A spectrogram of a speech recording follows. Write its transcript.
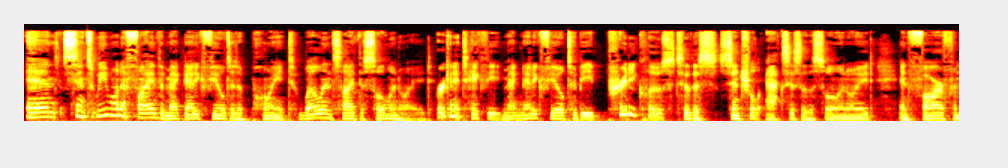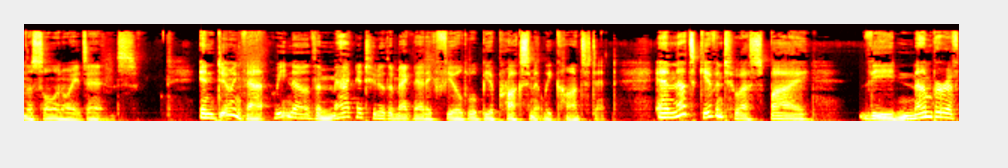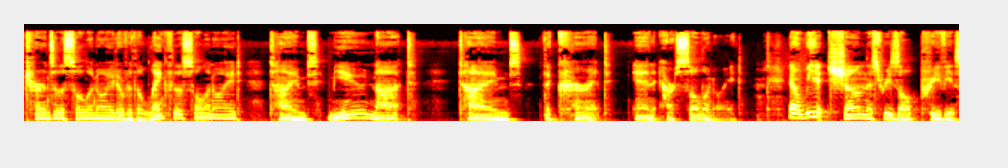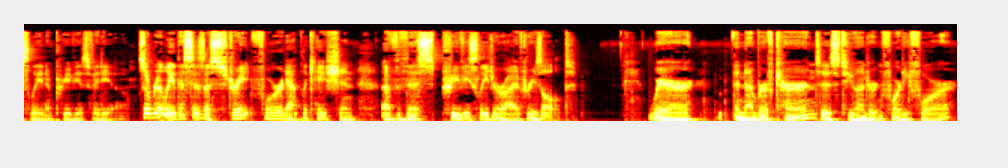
and since we want to find the magnetic field at a point well inside the solenoid, we're going to take the magnetic field to be pretty close to the central axis of the solenoid and far from the solenoid's ends. In doing that, we know the magnitude of the magnetic field will be approximately constant. And that's given to us by the number of turns of the solenoid over the length of the solenoid times mu naught times the current in our solenoid. Now, we had shown this result previously in a previous video. So really, this is a straightforward application of this previously derived result, where the number of turns is 244,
